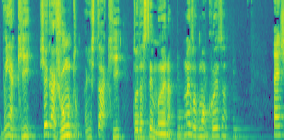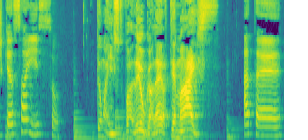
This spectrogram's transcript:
Vem aqui, chega junto. A gente tá aqui toda semana. Mais alguma coisa? Acho que é só isso. Então é isso. Valeu, galera. Até mais. Até.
